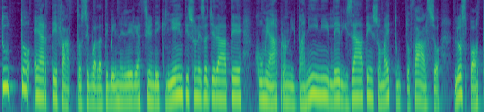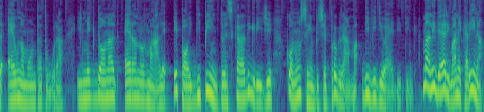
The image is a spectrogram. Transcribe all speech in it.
Tutto è artefatto, se guardate bene le reazioni dei clienti sono esagerate, come aprono i panini, le risate, insomma è tutto falso. Lo spot è una montatura. Il McDonald's era normale e poi dipinto in scala di grigi con un semplice programma di video editing. Ma l'idea rimane carina,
